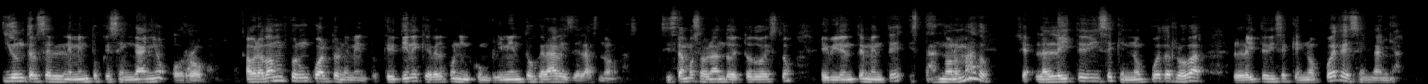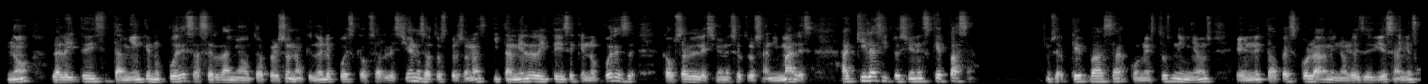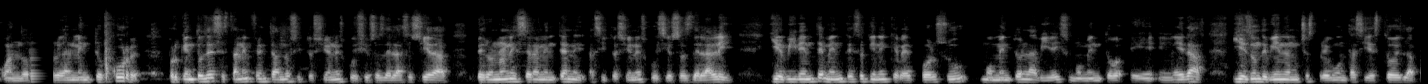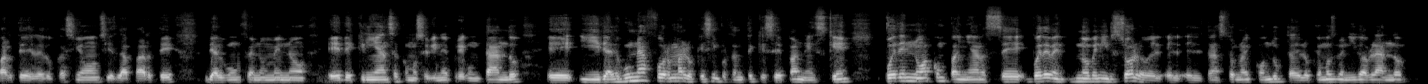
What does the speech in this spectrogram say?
y un tercer elemento que es engaño o robo. Ahora vamos por un cuarto elemento que tiene que ver con incumplimiento graves de las normas. Si estamos hablando de todo esto, evidentemente está normado la ley te dice que no puedes robar, la ley te dice que no puedes engañar, ¿no? La ley te dice también que no puedes hacer daño a otra persona, que no le puedes causar lesiones a otras personas y también la ley te dice que no puedes causarle lesiones a otros animales. Aquí la situación es, ¿qué pasa? O sea, ¿qué pasa con estos niños en una etapa escolar menores de 10 años cuando realmente ocurre? Porque entonces se están enfrentando a situaciones juiciosas de la sociedad, pero no necesariamente a, situaciones juiciosas de la ley. Y evidentemente eso tiene que ver por su momento en la vida y su momento eh, en la edad. Y es donde vienen muchas preguntas si esto es la parte de la educación, si es la parte de algún fenómeno eh, de crianza, como se viene preguntando. Eh, y de alguna forma lo que es importante que sepan es que puede no acompañarse, puede no venir solo el trastorno de conducta, de lo que hemos venido hablando,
